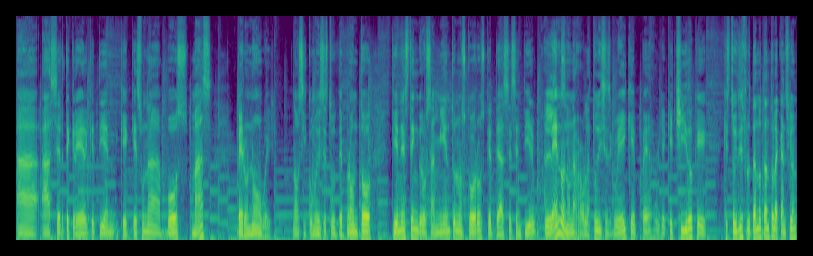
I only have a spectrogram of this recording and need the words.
a, a hacerte creer que, tiene, que, que es una voz más, pero no, güey. No, sí, como dices tú, de pronto tiene este engrosamiento en los coros que te hace sentir pleno en una rola. Tú dices, güey, qué perro, ya qué chido que, que estoy disfrutando tanto la canción.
